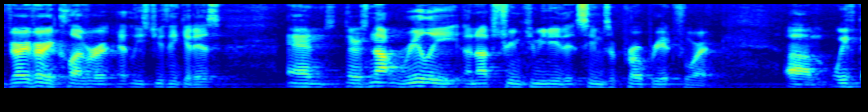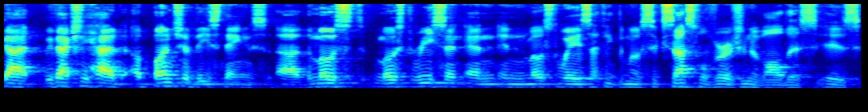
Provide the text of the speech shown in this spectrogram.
very, very clever, at least you think it is, and there's not really an upstream community that seems appropriate for it. Um, we've got, we've actually had a bunch of these things. Uh, the most, most recent and in most ways, I think the most successful version of all this is,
